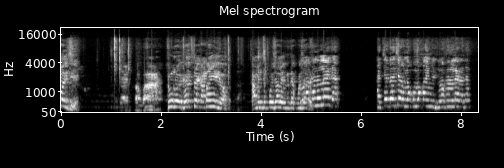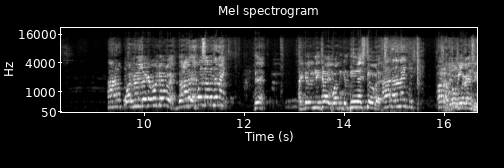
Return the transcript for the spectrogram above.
হয়ে দিন আমি তো পয়সা লাগবে দে পয়সা ওখানে লেগা দাচ্ছে আর মক মকাই মিলছে ওখানে লেগা যা ওখানে হবে দে, দে, পয়সা পয়সা নাই দে সাইকেলে নিয়ে যাই ওদিকে দিন আসতে হবে হাতে পয়সা লোক লাগাইছি।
